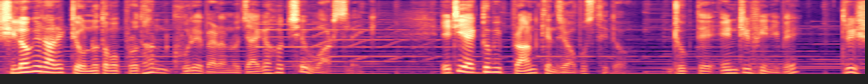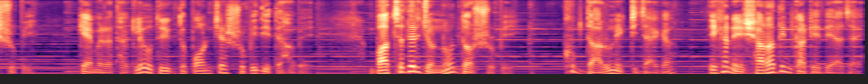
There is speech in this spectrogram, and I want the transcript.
শিলংয়ের আরেকটি অন্যতম প্রধান ঘুরে বেড়ানোর জায়গা হচ্ছে ওয়ার্স লেক এটি একদমই প্রাণকেন্দ্রে অবস্থিত। ঢুকতে এন্ট্রি ফি নিবে ত্রিশ রুপি। ক্যামেরা থাকলে অতিরিক্ত পঞ্চাশ রুপি দিতে হবে। বাচ্চাদের জন্য দশ রুপি। খুব দারুণ একটি জায়গা। এখানে সারাদিন কাটিয়ে দেয়া যায়।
